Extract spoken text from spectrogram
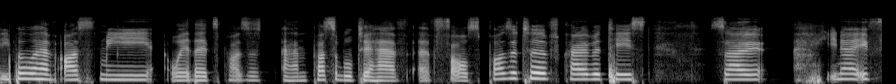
People have asked me whether it's posi- um, possible to have a false positive COVID test. So, you know, if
